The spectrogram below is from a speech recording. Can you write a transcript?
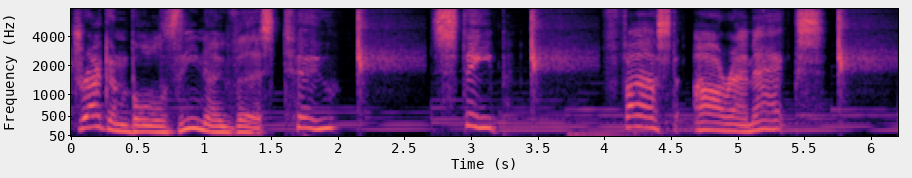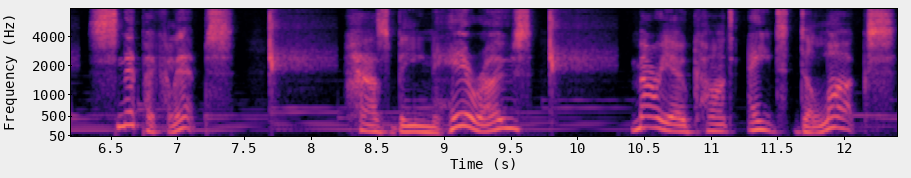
Dragon Ball Xenoverse 2, Steep, Fast RMX, Snipperclips, Has Been Heroes, Mario Kart 8 Deluxe,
